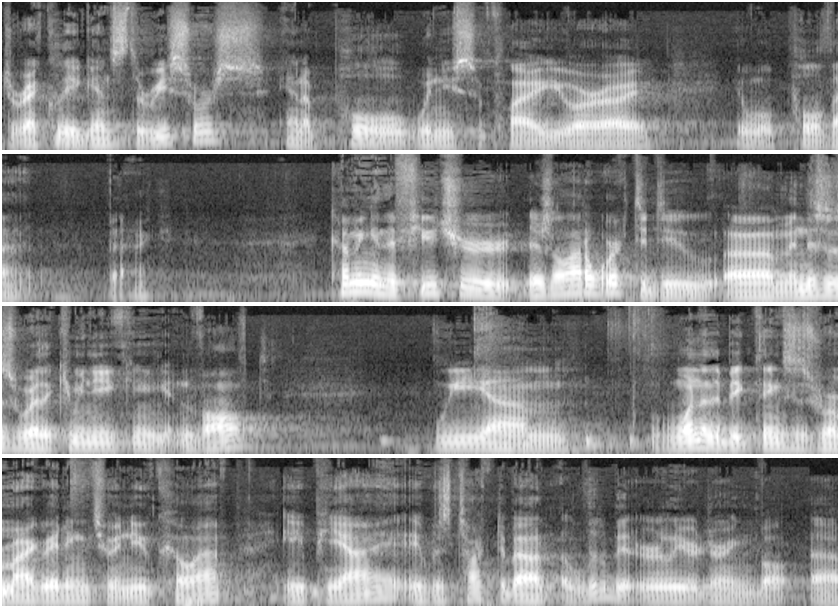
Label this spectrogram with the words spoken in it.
directly against the resource and a pull when you supply a URI, it will pull that back. Coming in the future, there's a lot of work to do, um, and this is where the community can get involved. We, um, one of the big things is we're migrating to a new CoAP API. It was talked about a little bit earlier during uh,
